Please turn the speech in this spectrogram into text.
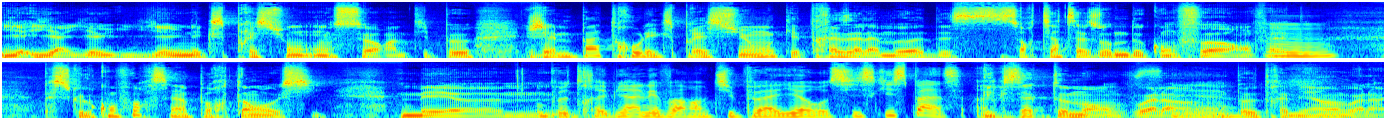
il y, a, une expression, on sort un petit peu. J'aime pas trop l'expression qui est très à la mode, sortir de sa zone de confort en fait. Mm. Parce que le confort c'est important aussi. Mais euh, on peut très bien aller voir un petit peu ailleurs aussi ce qui se passe. Exactement, voilà, on peut très bien, voilà.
